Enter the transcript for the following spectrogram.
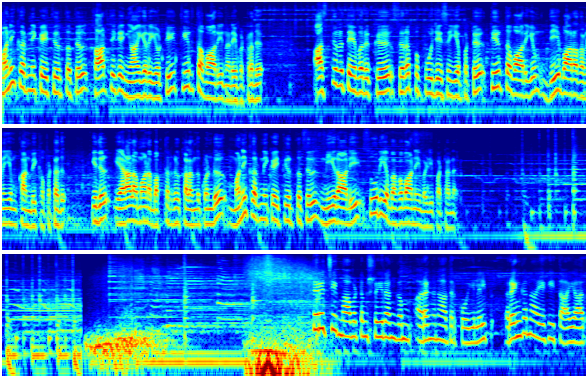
மணிக்கர்ணிக்கை தீர்த்தத்தில் கார்த்திகை ஞாயிறையொட்டி தீர்த்தவாரி நடைபெற்றது. அஸ்திர தேவருக்கு சிறப்பு பூஜை செய்யப்பட்டு தீர்த்தவாரியும் தீபாராதனையும் காண்பிக்கப்பட்டது. இதில் ஏராளமான பக்தர்கள் கலந்து கொண்டு மணிகர்ணிகை தீர்த்தத்தில் நீராடி சூரிய பகவானை வழிபட்டனர். திருச்சி மாவட்டம் ஸ்ரீரங்கம் அரங்கநாதர் கோயிலில் ரெங்கநாயகி தாயார்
